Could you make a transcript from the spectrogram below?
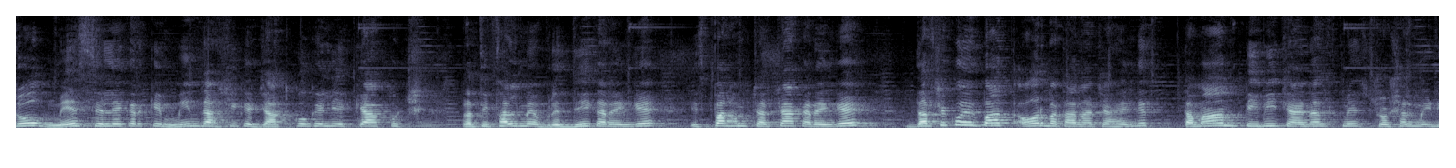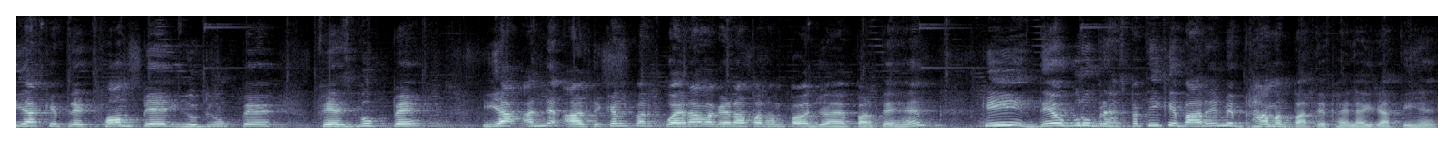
तो मेष से लेकर के मीन राशि के जातकों के लिए क्या कुछ प्रतिफल में वृद्धि करेंगे, इस पर हम चर्चा करेंगे। दर्शकों, एक बात और बताना चाहेंगे। तमाम टीवी चैनल्स में सोशल मीडिया के प्लेटफॉर्म पे, यूट्यूब पे, फेसबुक पे या अन्य आर्टिकल पर क्वेरा वगैरह पर हम जो है पढ़ते हैं कि देवगुरु बृहस्पति के बारे में भ्रामक बातें फैलाई जाती हैं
